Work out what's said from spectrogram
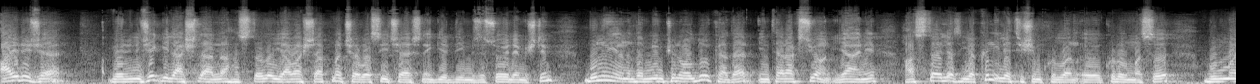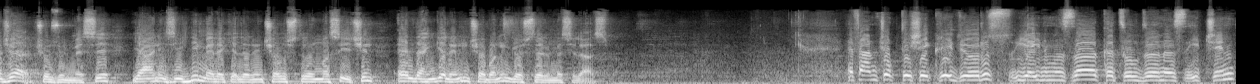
Ayrıca verilecek ilaçlarla hastalığı yavaşlatma çabası içerisine girdiğimizi söylemiştim. Bunun yanında mümkün olduğu kadar interaksiyon yani hastayla yakın iletişim e, kurulması, bulmaca çözülmesi yani zihni melekelerin çalıştırılması için elden gelenin çabanın gösterilmesi lazım. Efendim çok teşekkür ediyoruz yayınımıza katıldığınız için.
